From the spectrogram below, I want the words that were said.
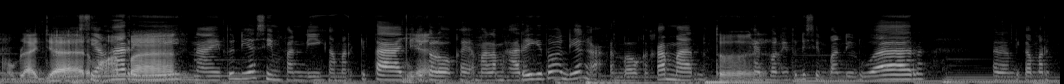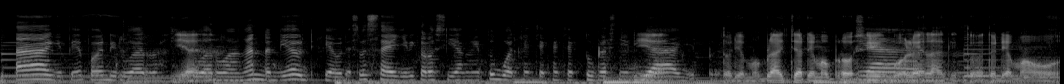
mau belajar siang mau hari. apa. Nah itu dia simpan di kamar kita. Jadi Iya. kalau kayak malam hari gitu dia nggak akan bawa ke kamar. Betul. Handphone itu disimpan di luar kadang di kamar kita gitu ya pokoknya di luar di Iya. luar ruangan dan dia ya udah selesai. Jadi kalau siang itu buat ngecek ngecek tugasnya dia Iya. gitu. Atau dia mau belajar dia mau browsing Iya. boleh lah gitu. Atau dia mau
